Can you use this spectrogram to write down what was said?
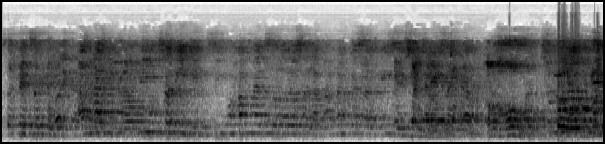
Saglit, saglit. Ang nag, ibig sabihin, si Muhammad sallallahu alaihi wasallam ang nagkasal kay. Zainab. Oo. So, eh,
